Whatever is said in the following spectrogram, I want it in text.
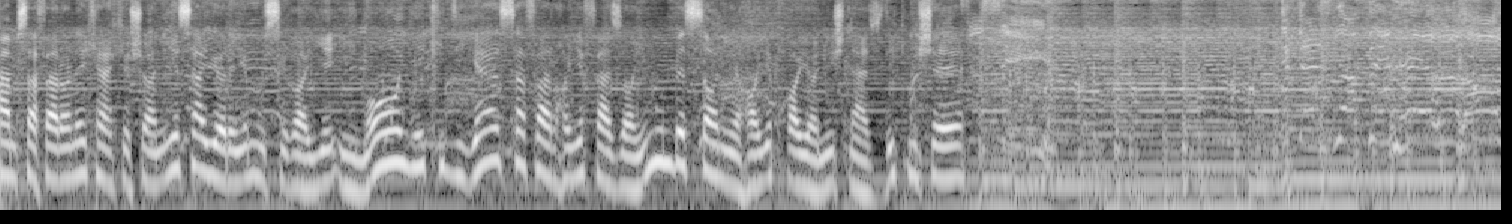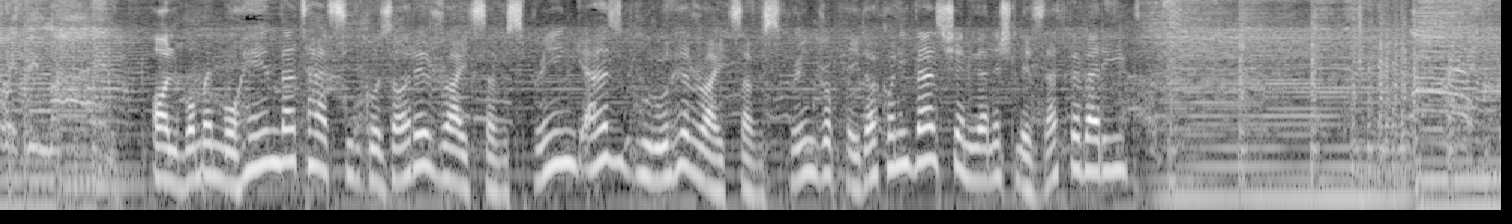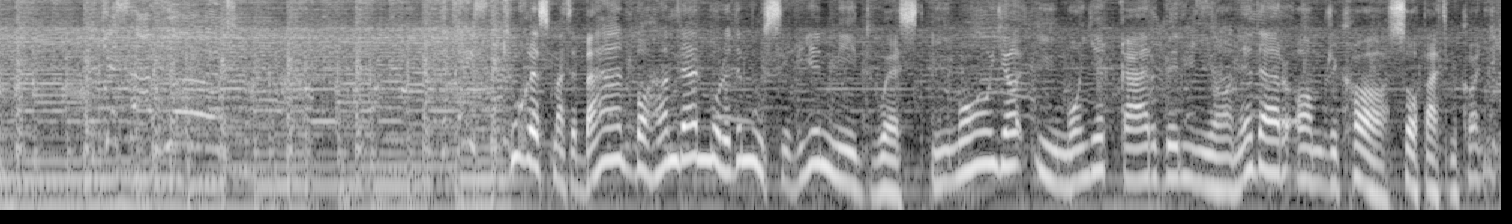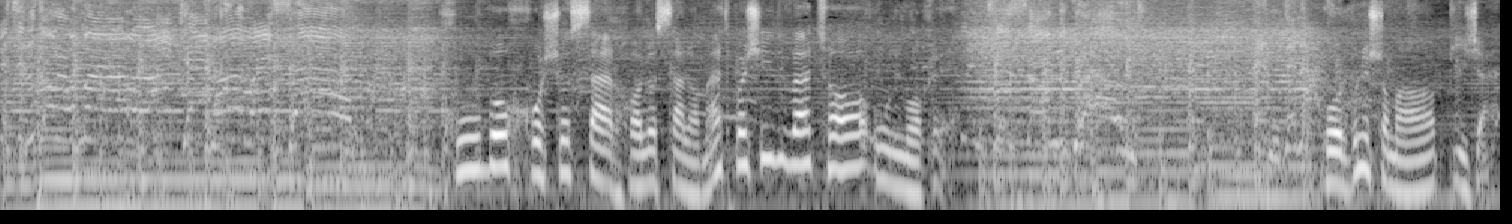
همسفران کهکشانی سیاره موسیقایی emo یکی دیگه از سفرهای فضاییمون به ثانیه های پایانیش نزدیک میشه. آلبوم مهم و تاثیرگذار Rites of Spring از گروه Rites of Spring رو پیدا کنید و از شنیدنش لذت ببرید. قسمت بعد با هم در مورد موسیقی میدوست ایمو یا ایموی غرب میانه در آمریکا صحبت می‌کنیم. خوب و خوش و سرحال و سلامت باشید و تا اون موقع. قربون شما پیژن.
